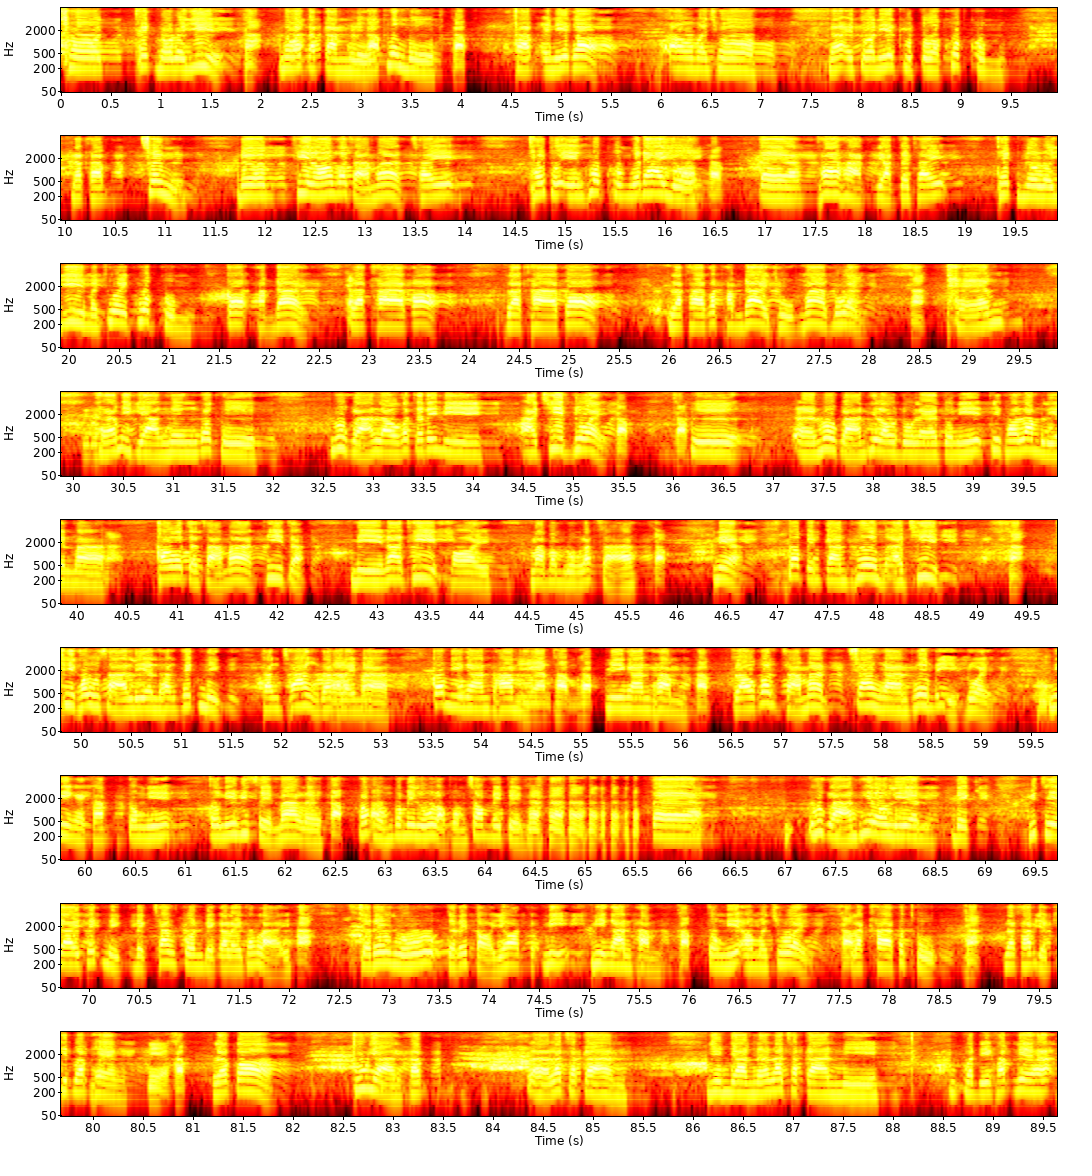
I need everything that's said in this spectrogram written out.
โชว์เทคโนโลยี ฮะ นวัตกรรมหรือครับ เครื่องมือ ครับ ครับไอ้นี้ก็เอามาโชว์นะไอ้ตัวนี้คือตัวควบคุมนะครับ ซึ่งเดิมพี่น้องก็สามารถใช้ ใช้ตัวเองควบคุมก็ได้อยู่ ใช่ครับ แต่ถ้าหากอยากจะใช้เทคโนโลยีมาช่วยควบคุมก็ทำได้ครับราคาก็ราคาก็ราคาก็ทำได้ถูกมากด้วย ฮะ แถมแถมอีกอย่างหนึ่งก็คือ ลูกหลานเราก็จะได้มีอาชีพด้วย ครับ ครับคือเอ่อลูกหลานที่เราดูแลตัวนี้ที่เขาร่ำเรียนมา ฮะ เขาก็จะสามารถที่จะมีหน้าที่คอยมาบำรุงรักษา ครับเนี่ยก็เป็นการเพิ่มอาชีพฮะ ที่เขาอุตส่าห์เรียนทางเทคนิคทางช่างทางอะไรมา ก็มีงานทำ มีงานทำครับ มีงานทำครับเราก็สามารถสร้างงานเพิ่มได้อีกด้วย นี่ไงครับ ตรงนี้ตรงนี้พิเศษมากเลย ครับเพราะผมก็ไม่รู้หรอกผมซ่อมไม่เป็น แต่ ลูกหลานที่เราเรียนเด็กวิทยาลัยเทคนิค เด็กช่างกลเด็กอะไรทั้งหลาย ฮะ จะได้รู้จะได้ต่อยอดมีมีงานทำครับตรงนี้เอามาช่วยครับราคาก็ถูกฮะนะครับ อย่าคิดว่าแพงนี่ครับ แล้วก็ทุกอย่างครับเอ่อราชการยืนยันนะราชการมีสวัสดีครับเนี่ยฮะ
